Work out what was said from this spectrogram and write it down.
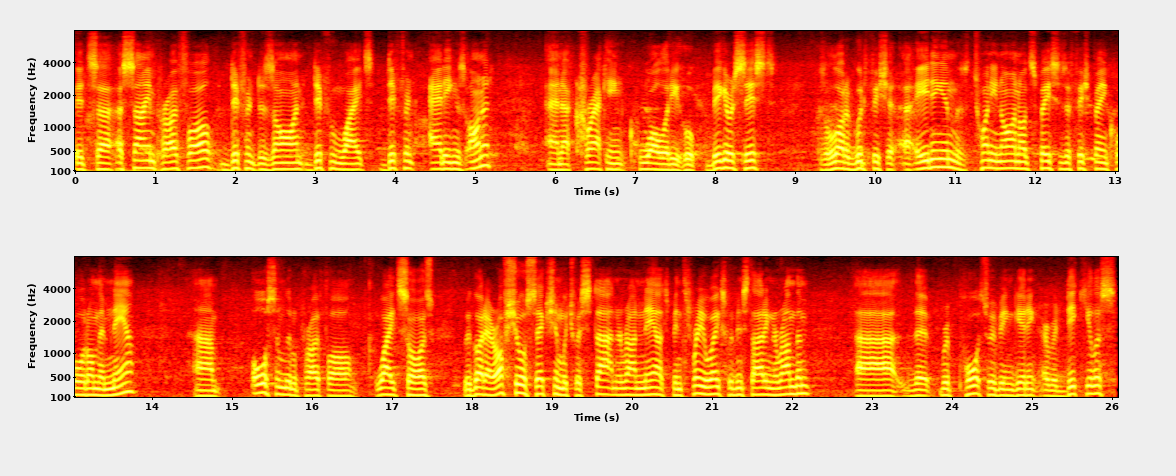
it's a, a, same profile, different design, different weights, different addings on it, and a cracking quality hook. Bigger assist, because a lot of good fish are, are, eating them. There's 29 odd species of fish being caught on them now. Um, awesome little profile, weight size. We've got our offshore section, which we're starting to run now. It's been three weeks we've been starting to run them. Uh, the reports we've been getting are ridiculous.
